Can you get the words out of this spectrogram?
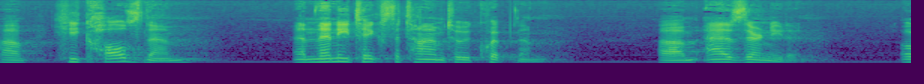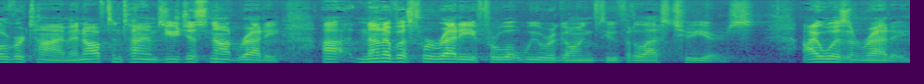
Uh, he calls them, and then he takes the time to equip them um, as they're needed over time. And oftentimes, you're just not ready. Uh, none of us were ready for what we were going through for the last two years. I wasn't ready.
